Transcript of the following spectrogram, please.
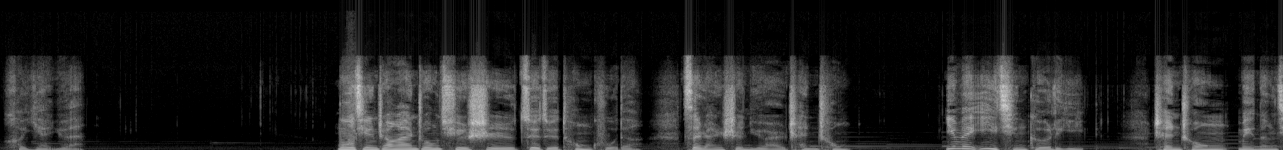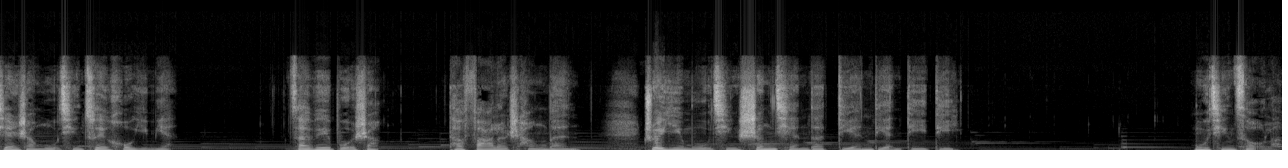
和演员。母亲张安忠去世，最最痛苦的自然是女儿陈冲，因为疫情隔离，陈冲没能见上母亲最后一面。在微博上，他发了长文，追忆母亲生前的点点滴滴。母亲走了，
